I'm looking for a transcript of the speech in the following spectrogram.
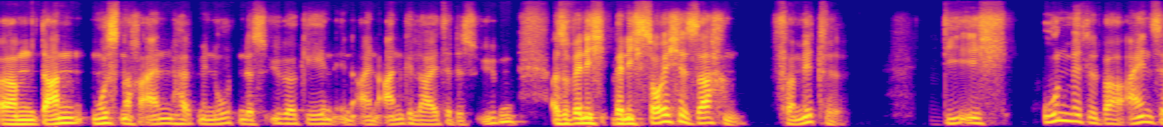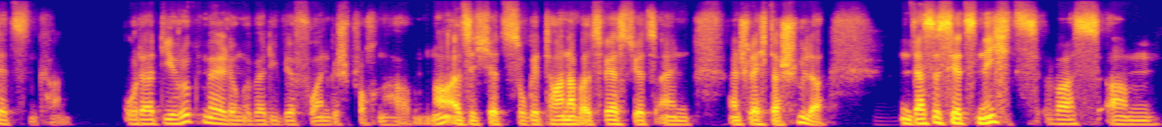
Ähm, dann muss nach eineinhalb Minuten das übergehen in ein angeleitetes Üben. Also wenn ich, wenn ich solche Sachen vermittel, die ich unmittelbar einsetzen kann, oder die Rückmeldung, über die wir vorhin gesprochen haben, ne, als ich jetzt so getan habe, als wärst du jetzt ein, ein schlechter Schüler. Das ist jetzt nichts, was ähm,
